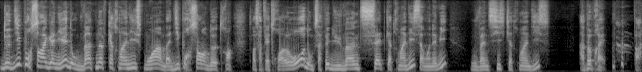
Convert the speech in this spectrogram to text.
de 10% à gagner. Donc 29,90 moins bah, 10% de 30, ça fait 3 euros. Donc ça fait du 27,90 à mon avis, ou 26,90 à peu près. Enfin,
